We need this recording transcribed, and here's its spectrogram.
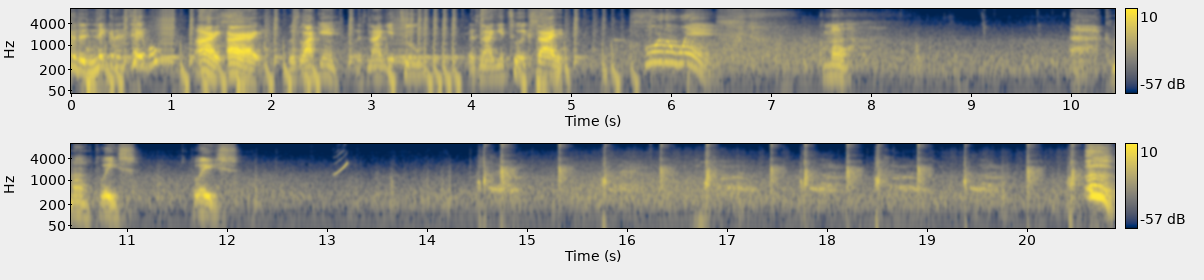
Nick of the nick of the table? Alright, alright. Let's lock in. Let's not get too let's not get too excited. For the win. Come on. Ah, come on, please. Please. Ugh.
